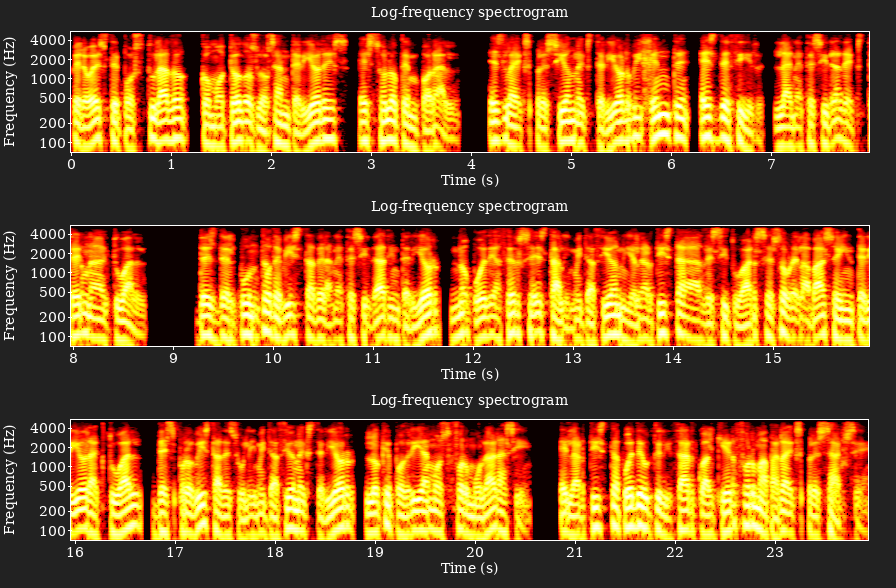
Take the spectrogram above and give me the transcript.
Pero este postulado, como todos los anteriores, es solo temporal. Es la expresión exterior vigente, es decir, la necesidad externa actual. Desde el punto de vista de la necesidad interior, no puede hacerse esta limitación y el artista ha de situarse sobre la base interior actual, desprovista de su limitación exterior, lo que podríamos formular así. El artista puede utilizar cualquier forma para expresarse.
